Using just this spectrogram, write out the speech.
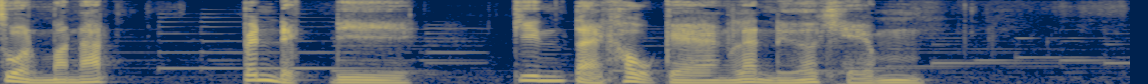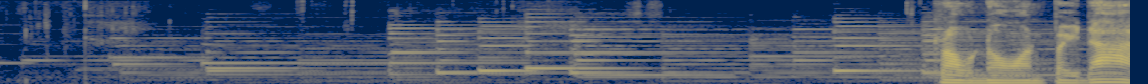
ส่วนมนัดเป็นเด็กดีกินแต่ข้าวแกงและเนื้อเค็ม เรานอนไปได้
